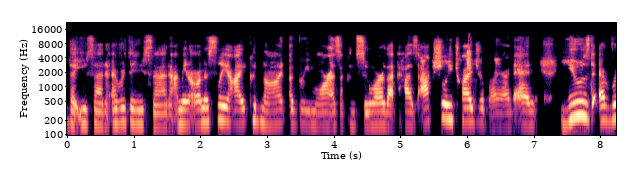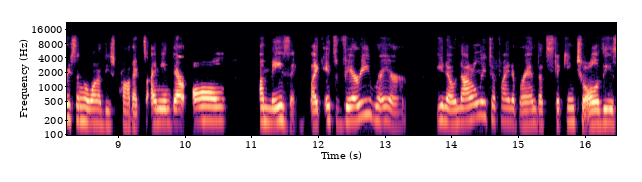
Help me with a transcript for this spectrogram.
that you said everything you said. I mean, honestly, I could not agree more as a consumer that has actually tried your brand and used every single one of these products. I mean, they're all amazing. Like, it's very rare you know not only to find a brand that's sticking to all of these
